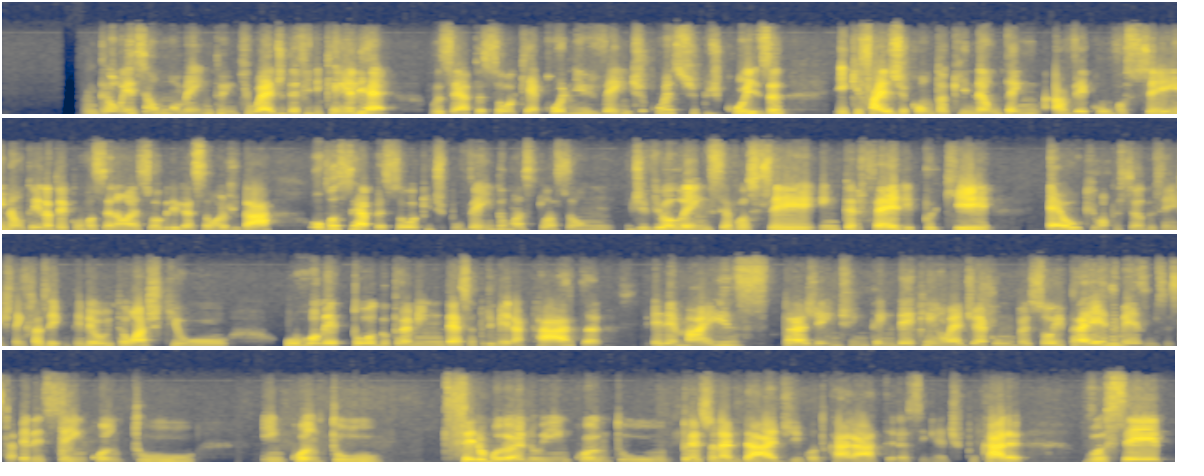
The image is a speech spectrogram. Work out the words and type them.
Então esse é o momento em que o Ed define quem ele é. Você é a pessoa que é conivente com esse tipo de coisa e que faz de conta que não tem a ver com você e não tem a ver com você, não é sua obrigação ajudar, ou você é a pessoa que, tipo, vendo uma situação de violência, você interfere porque é o que uma pessoa decente tem que fazer, entendeu? Então, acho que o, o rolê todo, para mim, dessa primeira carta, ele é mais pra gente entender quem o Ed é como pessoa e para ele mesmo se estabelecer enquanto, enquanto ser humano enquanto personalidade, enquanto caráter, assim. É tipo, cara, você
